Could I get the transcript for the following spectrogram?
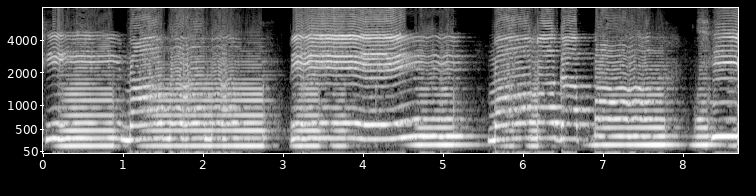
ছি মা মা মা পে মা মা গা পা ছি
